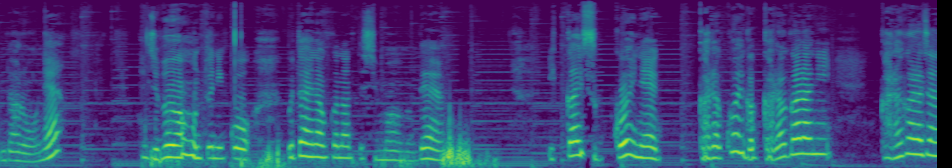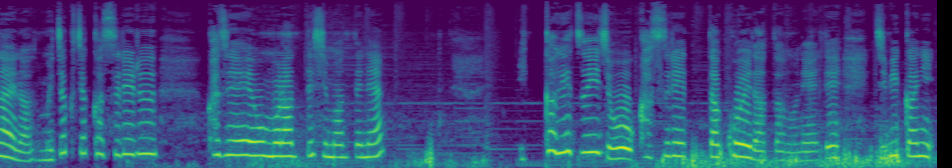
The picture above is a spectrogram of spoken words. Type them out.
んだろうね。自分は本当にこう、歌えなくなってしまうので、一回すっごいね、ガラ、声がガラガラに、ガラガラじゃないな、めちゃくちゃかすれる風をもらってしまってね。1ヶ月以上かすれた声だったのね。で、耳鼻科に、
